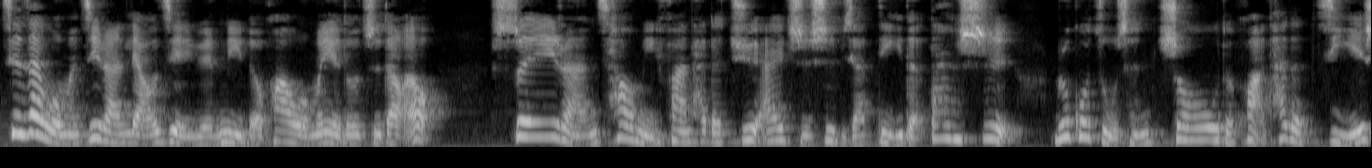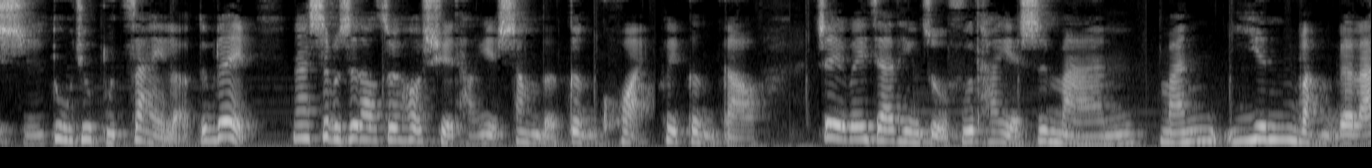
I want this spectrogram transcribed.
现在我们既然了解原理的话，我们也都知道哦，虽然糙米饭它的 GI 值是比较低的，但是如果煮成粥的话，它的结实度就不在了，对不对？那是不是到最后血糖也上得更快，会更高？这一位家庭主妇，她也是蛮蛮冤枉的啦。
